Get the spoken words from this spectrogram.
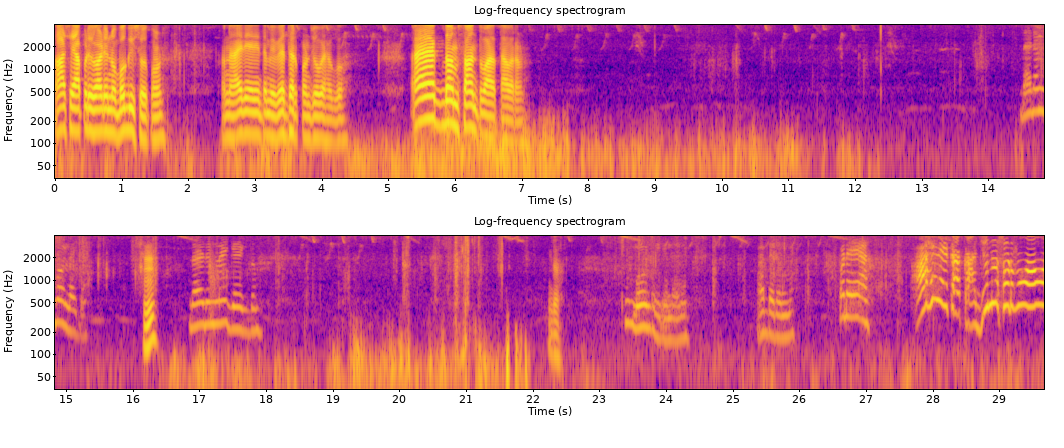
આ છે આપણી વાડીનો બગીચો પણ. અને આરી આરી તમે વેધર પણ જોવે શકો. એકદમ શાંત વાતાવરણ. હમ? લઈ ગયા એકદમ. થઈ ગયા આ આ હે ને આ કાજુનો છોડવો આવો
